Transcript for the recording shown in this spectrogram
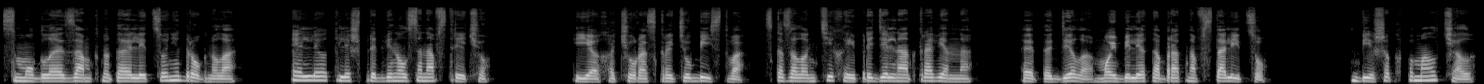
Смуглое замкнутое лицо не дрогнуло. Эллиот лишь придвинулся навстречу. «Я хочу раскрыть убийство», — сказал он тихо и предельно откровенно. «Это дело — мой билет обратно в столицу». Бишоп помолчал.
